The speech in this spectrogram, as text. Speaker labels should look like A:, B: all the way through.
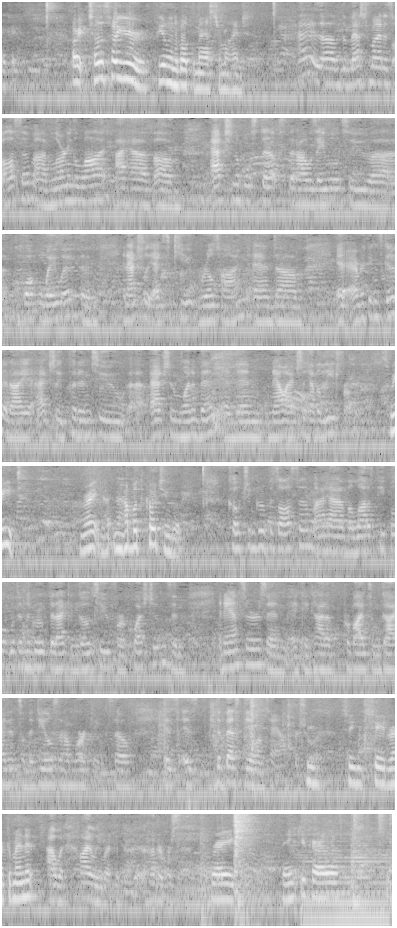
A: All right, tell us how you're feeling about the mastermind.
B: Hey, um, the mastermind is awesome. I'm learning a lot. I have um, actionable steps that I was able to uh, walk away with and, and actually execute real time, and um, e- everything's good. I actually put into uh, action one event, and then now I actually have a lead from it.
A: Sweet. All right, now how about the coaching group?
B: Coaching group is awesome. I have a lot of people within the group that I can go to for questions and, and answers and, and can kind of provide some guidance on the deals that I'm working. So it's, it's the best deal in town for sure.
A: So you should recommend it?
B: I would highly recommend it, 100%.
A: Great. Thank you, Carla.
